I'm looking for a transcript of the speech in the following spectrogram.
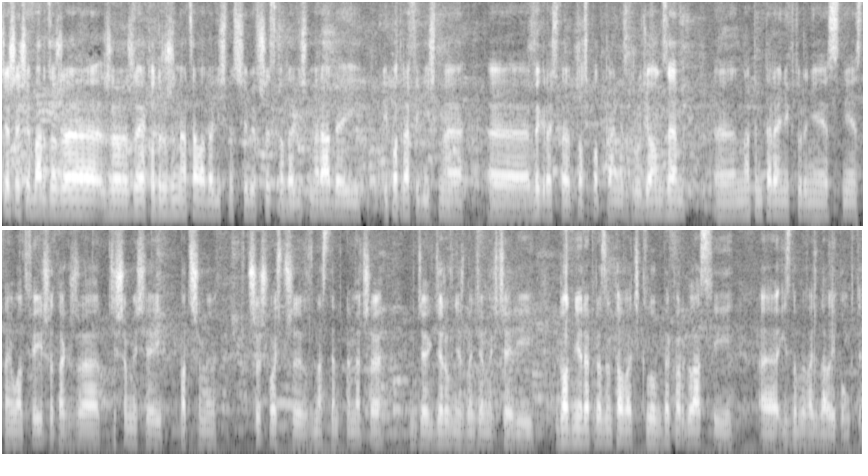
cieszę się bardzo, że, że, że jako drużyna cała daliśmy z siebie wszystko, daliśmy radę i, i potrafiliśmy e, wygrać to, to spotkanie z Grudziądzem e, na tym terenie, który nie jest, nie jest najłatwiejszy, także cieszymy się i patrzymy w przyszłość przy, w następne mecze, gdzie, gdzie również będziemy chcieli godnie reprezentować klub Decor Glass i, e, i zdobywać dalej punkty.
